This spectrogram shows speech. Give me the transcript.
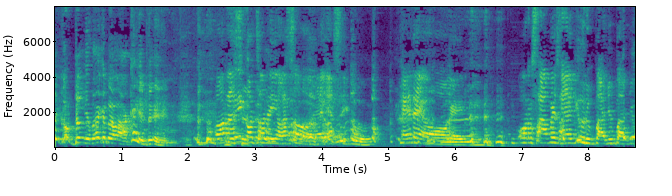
Eh, Kodok kita kenal akeh ya, Dek. Orang ini kocone Yoso, ya S iku. Ene oh iku. Orang sampai saiki udah banyu-banyu.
